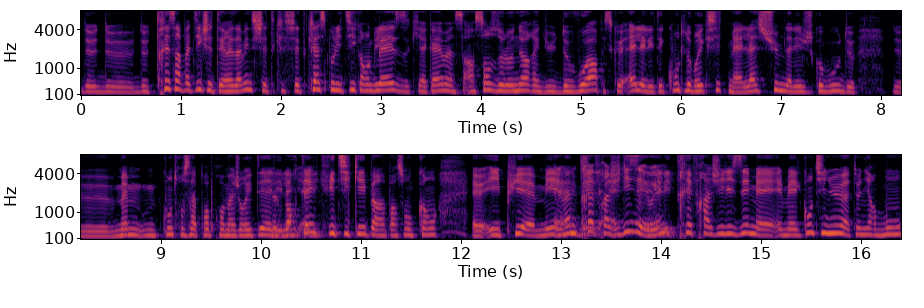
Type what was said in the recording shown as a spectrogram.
de, de- de très sympathique chez Theresa May, cette, cette classe politique anglaise qui a quand même un, un sens de l'honneur et du devoir, parce qu'elle, elle était contre le Brexit, mais elle assume d'aller jusqu'au bout, de, de, même contre sa propre majorité. Elle, le est, elle est critiquée par, par son camp. euh, et puis, euh, mais, Elle est même très fragilisée, elle, oui. Elle est très fragilisée, mais, mais elle continue à tenir bon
